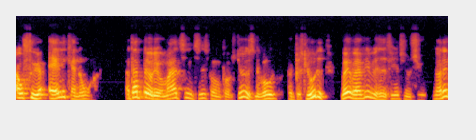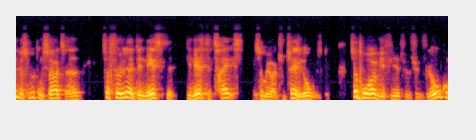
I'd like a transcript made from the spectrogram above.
affyre alle kanoner. Og der blev det jo meget til tidspunkt på bestyrelsesniveau besluttet, ved hvad, vi vil hedde 24-7. Når den beslutning så er taget, så følger det næste, de næste tre, som jo er totalt logiske. Så bruger vi 24-7's logo,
